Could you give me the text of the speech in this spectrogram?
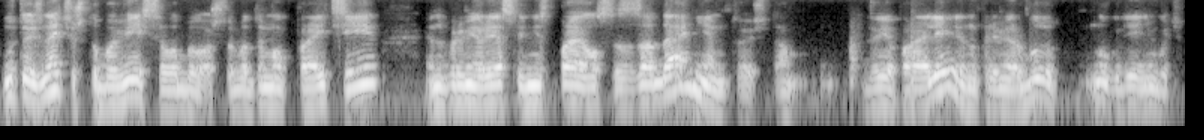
Ну, то есть, знаете, чтобы весело было, чтобы ты мог пройти. Например, если не справился с заданием, то есть там две параллели, например, будут, ну, где-нибудь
